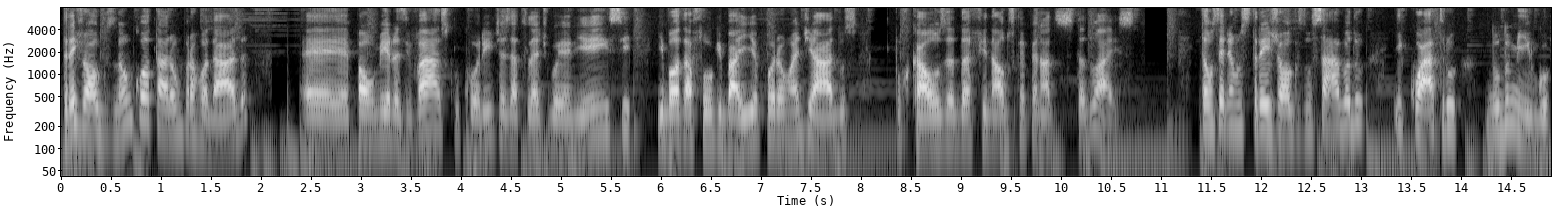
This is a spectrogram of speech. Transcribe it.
Três jogos não cotarão para a rodada. É, Palmeiras e Vasco, Corinthians e Atlético Goianiense e Botafogo e Bahia foram adiados por causa da final dos campeonatos estaduais. Então teremos três jogos no sábado e quatro no domingo.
